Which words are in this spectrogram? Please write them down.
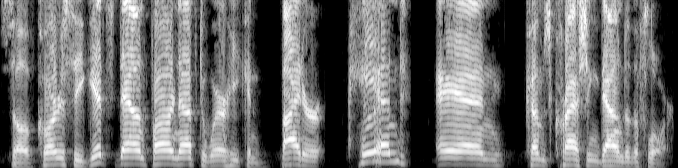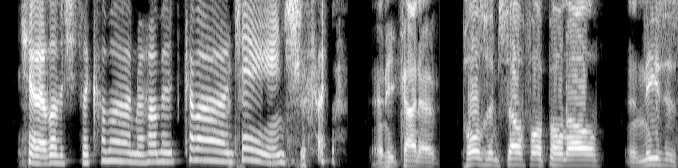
So of course he gets down far enough to where he can bite her hand and comes crashing down to the floor. Yeah, I love it. She's like, come on, Muhammad, come on, change. And he kind of pulls himself up on all and knees his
